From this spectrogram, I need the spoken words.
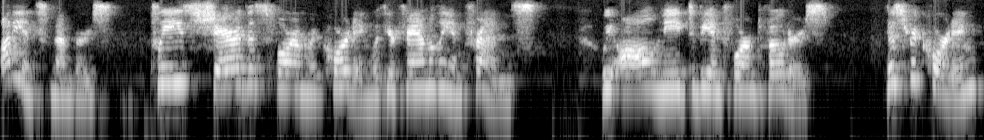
Audience members, please share this forum recording with your family and friends. We all need to be informed voters. This recording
